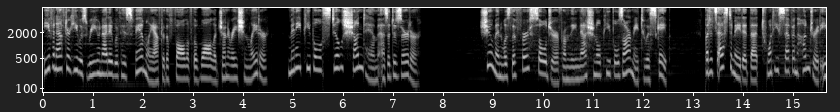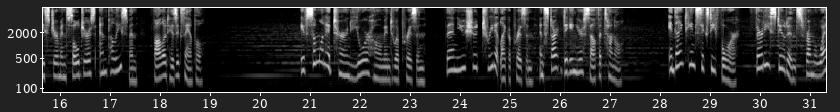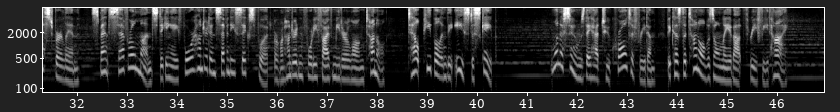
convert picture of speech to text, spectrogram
Even after he was reunited with his family after the fall of the wall a generation later, many people still shunned him as a deserter. Schumann was the first soldier from the National People's Army to escape, but it's estimated that 2,700 East German soldiers and policemen followed his example. If someone had turned your home into a prison, then you should treat it like a prison and start digging yourself a tunnel. In 1964, 30 students from West Berlin spent several months digging a 476 foot or 145 meter long tunnel to help people in the East escape. One assumes they had to crawl to freedom because the tunnel was only about three feet high.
